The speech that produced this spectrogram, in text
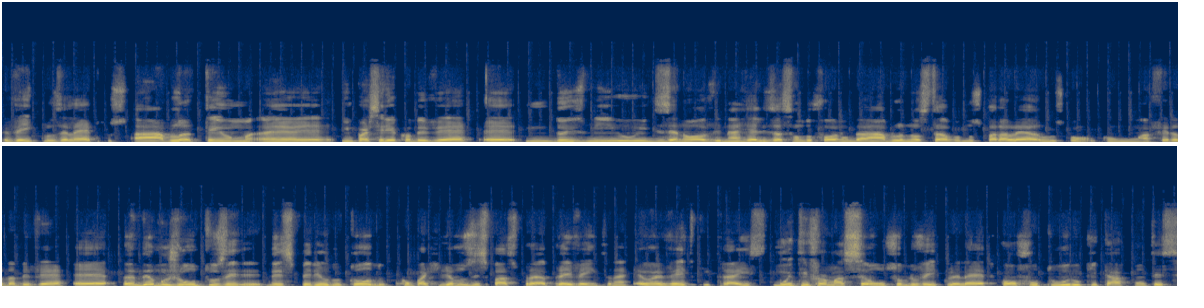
veículos elétricos. A Abla tem uma, é, em parceria com a BVE, é, em 2019, na realização do fórum da Abla, nós estávamos paralelos com, com a feira da BVE. É, andamos juntos nesse período todo, compartilhamos espaço para evento, né? É um evento que traz muita informação sobre o veículo elétrico, qual o futuro, o que está acontecendo,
